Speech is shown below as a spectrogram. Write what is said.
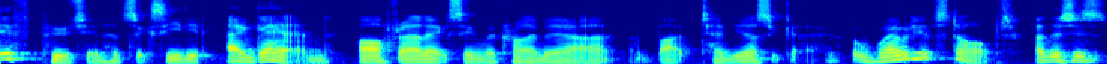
if Putin had succeeded again after annexing the Crimea about 10 years ago, where would he have stopped? And this is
